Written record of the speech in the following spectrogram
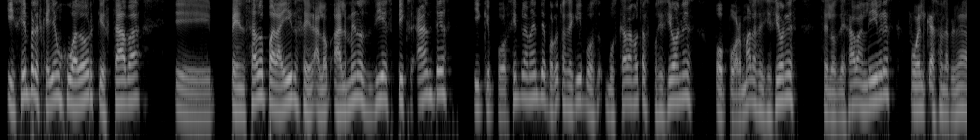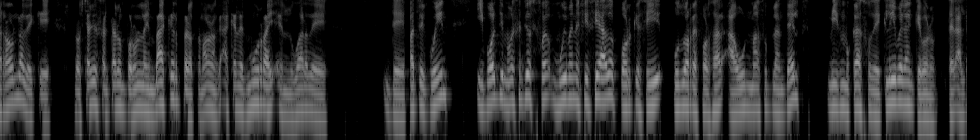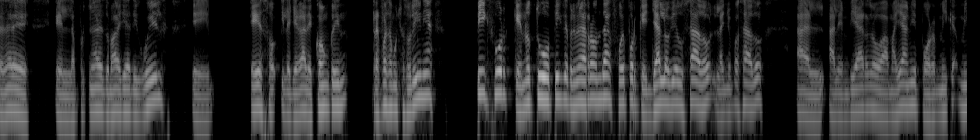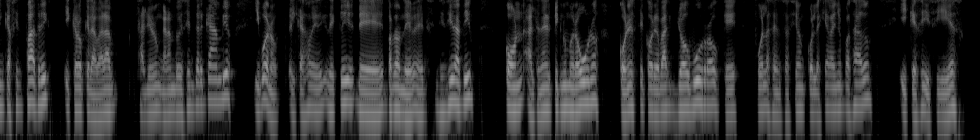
y siempre les caía un jugador que estaba eh, pensado para irse al menos 10 picks antes y que por simplemente porque otros equipos buscaban otras posiciones o por malas decisiones se los dejaban libres. Fue el caso en la primera ronda de que los Chargers saltaron por un linebacker, pero tomaron a Kenneth Murray en lugar de, de Patrick Quinn y Baltimore en ese sentido se fue muy beneficiado porque sí pudo reforzar aún más su plantel. Mismo caso de Cleveland, que bueno, al tener eh, la oportunidad de tomar a Jedi Wills, eh, eso y la llegada de Conklin refuerza mucho su línea. Pittsburgh, que no tuvo pick de primera ronda, fue porque ya lo había usado el año pasado al, enviarlo a Miami por Minka, Fitzpatrick, y creo que la verdad salieron ganando ese intercambio. Y bueno, el caso de, de, perdón, de Cincinnati, con, al tener el pick número uno, con este coreback Joe Burrow, que fue la sensación colegial el año pasado, y que sí, si es,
